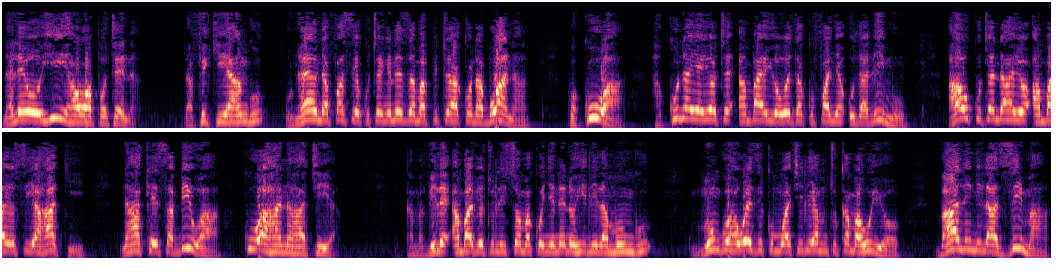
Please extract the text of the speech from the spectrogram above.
na leo hii hawapo tena. Rafiki yangu unayo nafasi ya kutengeneza mapito yako na bwana kwa kuwa hakuna yeyote ambaye yaweza kufanya udhalimu au kutenda hayo ambayo si ya haki na akihesabiwa kuwa hana hatia. Kama vile ambavyo tulisoma kwenye neno hili la mungu mungu hawezi kumwachilia mtu kama huyo bali ni lazima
